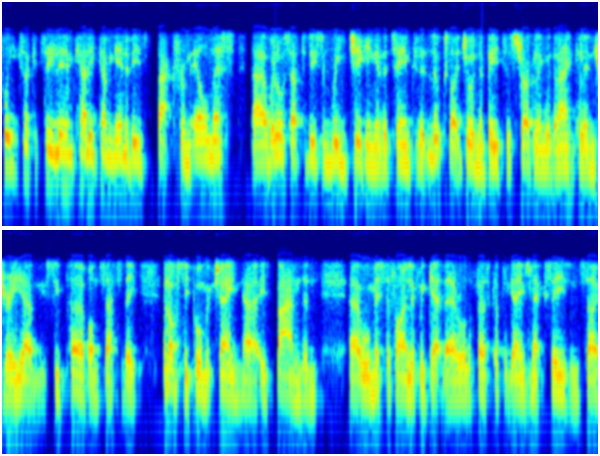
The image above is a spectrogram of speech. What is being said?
tweaks. I could see Liam Kelly coming in if he's back from illness. Uh, we'll also have to do some rejigging of the team because it looks like Jordan Obita is struggling with an ankle injury. Um, superb on Saturday. And obviously, Paul McShane uh, is banned and uh, will miss the final if we get there or the first couple of games next season. So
